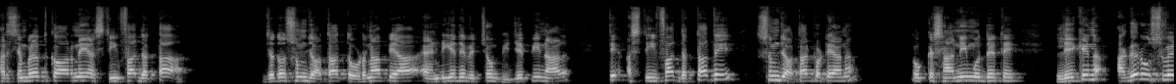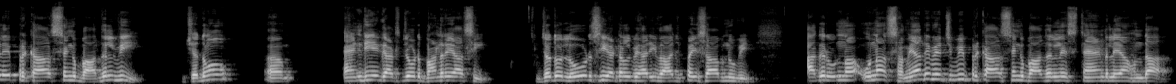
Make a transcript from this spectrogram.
ਹਰਸਿਮਰਤ ਕੌਰ ਨੇ ਅਸਤੀਫਾ ਦਿੱਤਾ, ਜਦੋਂ ਸਮਝੌਤਾ ਤੋੜਨਾ ਪਿਆ ਐਨਡੀਏ ਦੇ ਵਿੱਚੋਂ ਬੀਜੇਪੀ ਨਾਲ, ਤੇ ਅਸਤੀਫਾ ਦਿੱਤਾ ਤੇ ਸਮਝੌਤਾ ਟੁੱਟਿਆ ਨਾ, ਉਹ ਕਿਸਾਨੀ ਮੁੱਦੇ ਤੇ। ਲੇਕਿਨ ਅਗਰ ਉਸ ਵੇਲੇ ਪ੍ਰਕਾਸ਼ ਸਿੰਘ ਬਾਦਲ ਵੀ ਜਦੋਂ ਐਨਡੀਏ ਗੱਠਜੋੜ ਬਣ ਰਿਹਾ ਸੀ, ਜਦੋਂ ਲੋੜ ਸੀ ਅਟਲ ਬਿਹਾਰੀ ਵਾਜਪਾਈ ਸਾਹਿਬ ਨੂੰ ਵੀ, ਅਗਰ ਉਹਨਾਂ ਉਹਨਾਂ ਸਮਿਆਂ ਦੇ ਵਿੱਚ ਵੀ ਪ੍ਰਕਾਸ਼ ਸਿੰਘ ਬਾਦਲ ਨੇ ਸਟੈਂਡ ਲਿਆ ਹੁੰਦਾ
